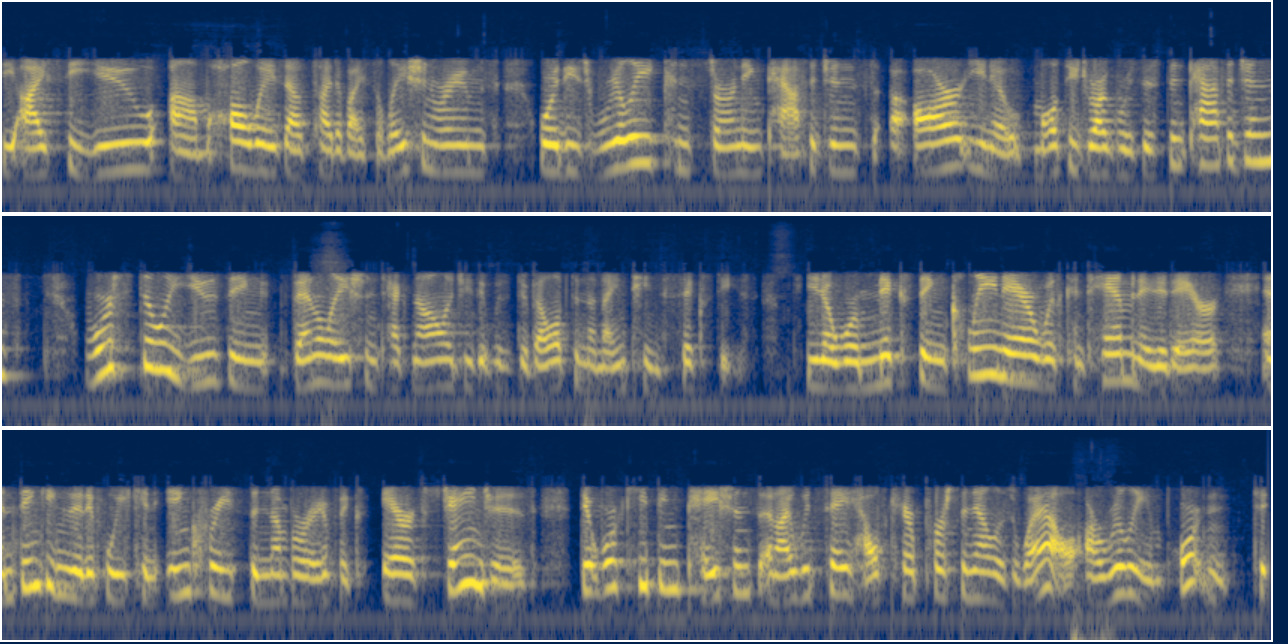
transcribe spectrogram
the ICU, um, hallways outside of isolation rooms, where these really concerning pathogens are, you know, multi-drug resistant pathogens, we're still using ventilation technology that was developed in the 1960s. You know, we're mixing clean air with contaminated air and thinking that if we can increase the number of ex- air exchanges, that we're keeping patients and I would say healthcare personnel as well are really important to,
